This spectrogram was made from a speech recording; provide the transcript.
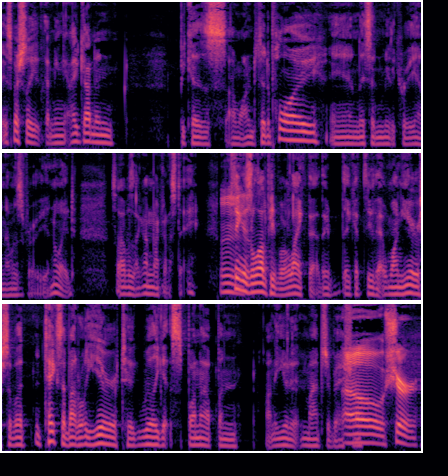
Especially, I mean, I got in because I wanted to deploy, and they sent me to Korea, and I was very annoyed. So I was like, I'm not going to stay. The thing is, a lot of people are like that. They they get to do that one year, so but it takes about a year to really get spun up on on a unit, in my observation, oh, sure.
